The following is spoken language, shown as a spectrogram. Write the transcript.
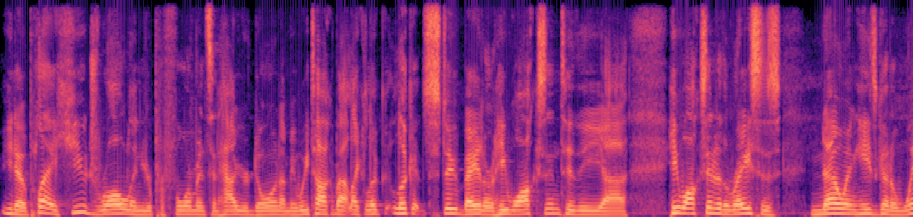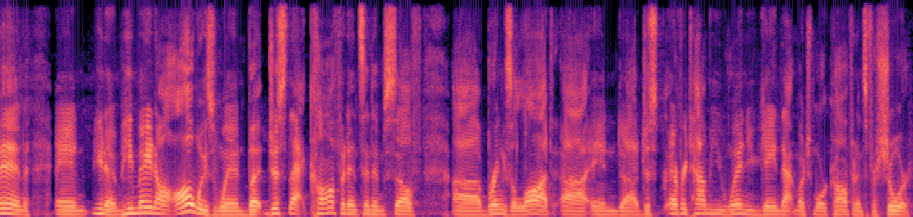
you know, play a huge role in your performance and how you're doing. I mean, we talk about like look look at Stu Baylor. He walks into the uh, he walks into the races knowing he's going to win, and you know he may not always win, but just that confidence in himself uh, brings a lot. Uh, and uh, just every time you win, you gain that much more confidence for sure.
